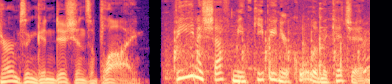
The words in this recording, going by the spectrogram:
Terms and conditions apply. Being a chef means keeping your cool in the kitchen.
